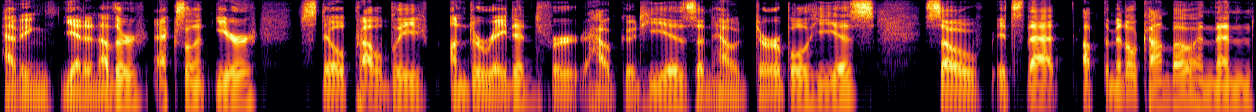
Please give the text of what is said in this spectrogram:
having yet another excellent year, still probably underrated for how good he is and how durable he is. So it's that up the middle combo. And then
